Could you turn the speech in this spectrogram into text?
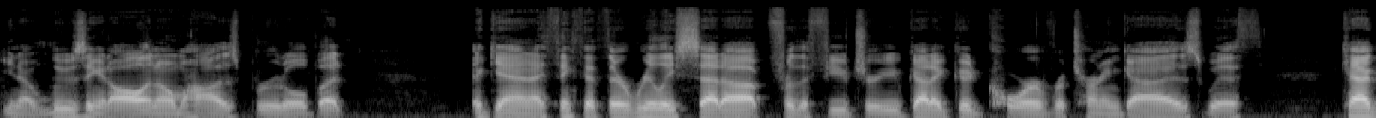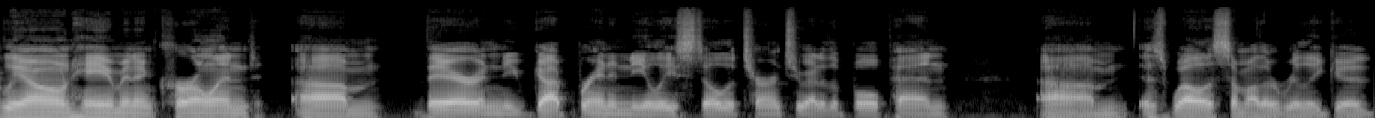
you know, losing it all in Omaha is brutal. But again, I think that they're really set up for the future. You've got a good core of returning guys with Caglianone, Heyman, and Kurland um, there, and you've got Brandon Neely still to turn to out of the bullpen, um, as well as some other really good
